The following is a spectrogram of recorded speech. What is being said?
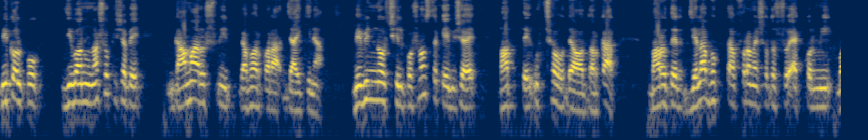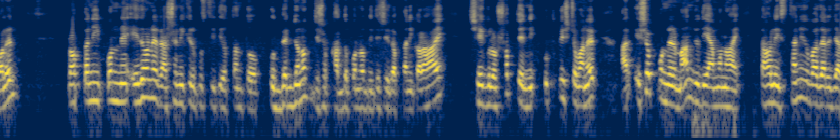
বিকল্প জীবাণুনাশক হিসাবে গামা রশ্মির ব্যবহার করা যায় কিনা। বিভিন্ন শিল্প সংস্থাকে এ বিষয়ে ভাবতে উৎসাহ দেওয়া দরকার। ভারতের জেলা ভোক্তা ফোরামের সদস্য এক কর্মী বলেন, রপ্তানি পণ্যে এই ধরনের রাসায়নিকের উপস্থিতি অত্যন্ত উদ্বেগজনক। যেসব খাদ্যপণ্য বিদেশি রপ্তানি করা হয়, সেগুলো সবচেয়ে উৎকৃষ্ট মানের। আর এসব পণ্যের মান যদি এমন হয়, তাহলে স্থানীয় বাজারে যা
